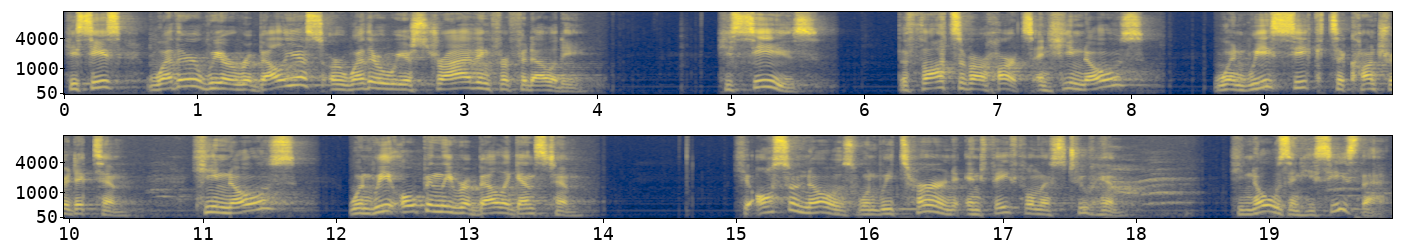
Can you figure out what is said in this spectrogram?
he sees whether we are rebellious or whether we are striving for fidelity. He sees the thoughts of our hearts, and He knows when we seek to contradict Him. He knows when we openly rebel against Him. He also knows when we turn in faithfulness to Him. He knows and He sees that.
